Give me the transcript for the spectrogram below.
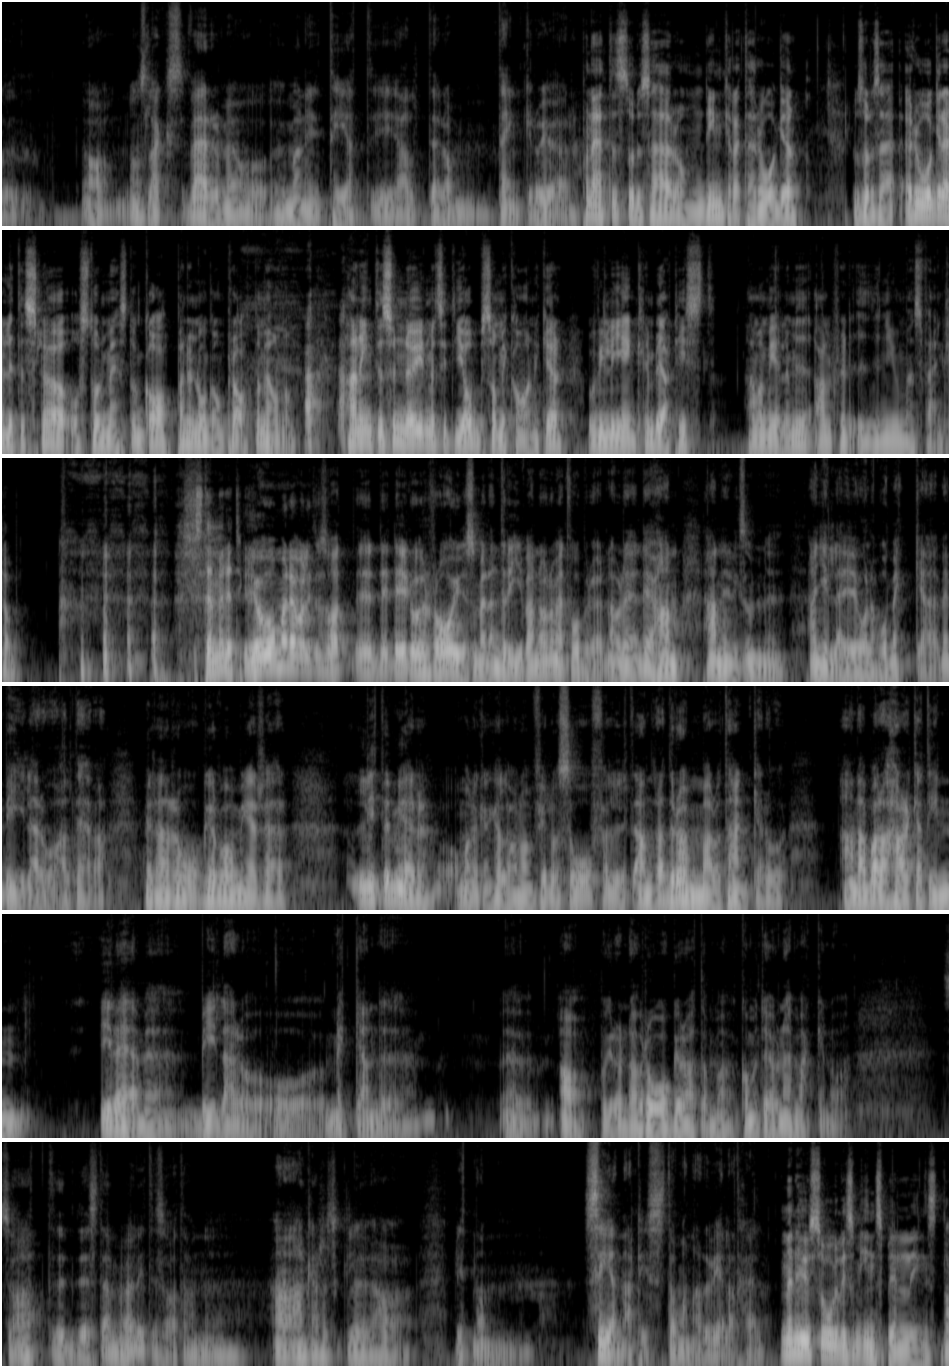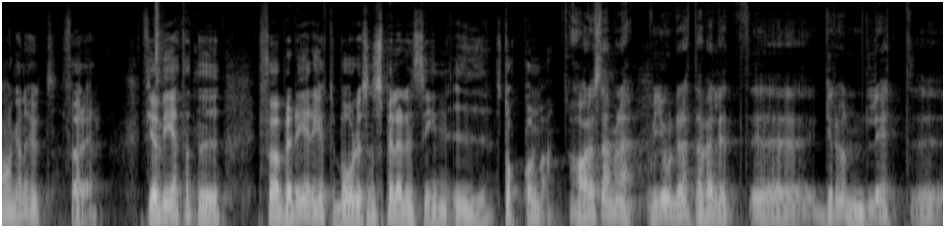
ja, någon slags värme och humanitet i allt det de tänker och gör. På nätet står det så här om din karaktär Roger. Då står det så här, Roger är lite slö och står mest och gapar när någon pratar med honom. Han är inte så nöjd med sitt jobb som mekaniker och vill egentligen bli artist. Han var medlem i Alfred E. Newmans fanclub. Stämmer det tycker du? Jo, men det var lite så att eh, det, det är då Roy som är den drivande av de här två bröderna. Och det, det är han, han är liksom, eh, han gillar ju att hålla på och mecka med bilar och allt det här va. Medan Roger var mer så här, lite mer, om man nu kan kalla honom filosof, eller lite andra drömmar och tankar. Och han har bara halkat in i det här med bilar och, och meckande. eh, Ja, på grund av Roger och att de har kommit över den här macken då. Så att det stämmer väl lite så att han, eh, han, han kanske skulle ha blivit någon scenartist om han hade velat själv. Men hur såg liksom inspelningsdagarna ut för er? För jag vet att ni förberedde er i Göteborg och sen spelades in i Stockholm va? Ja, det stämmer det. Vi gjorde detta väldigt eh, grundligt. Eh,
